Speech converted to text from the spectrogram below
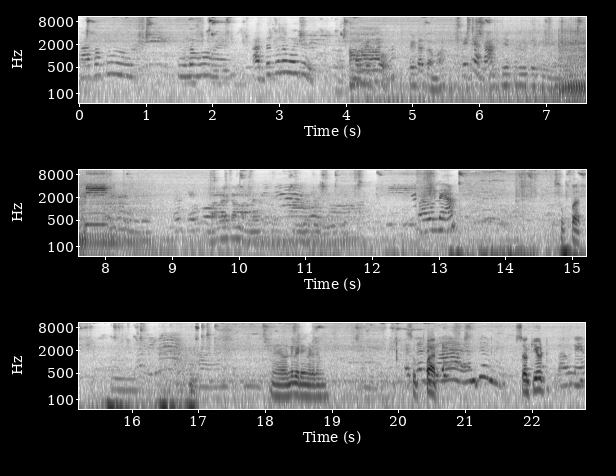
పాపకు తులము అర్ధ తులం అవుతుంది. పెట్టద్దమ్మా పెట్టానా చేతులు పెట్టేసి ఓకే. బంగారు కమ్మలు బాగున్నాయా? సూపర్. ఉండి పెట్టి పెడదాం సూపర్. సో క్యూట్. బాగున్నాయా?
